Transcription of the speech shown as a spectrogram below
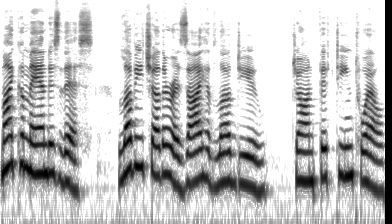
My command is this love each other as I have loved you. John 15 12.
